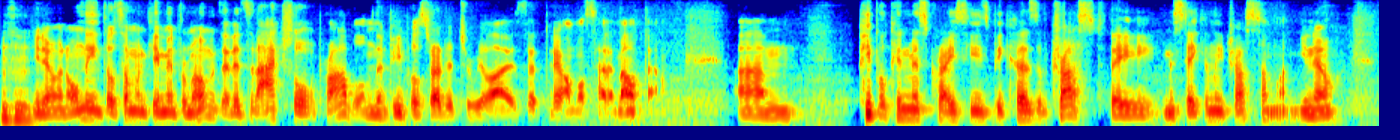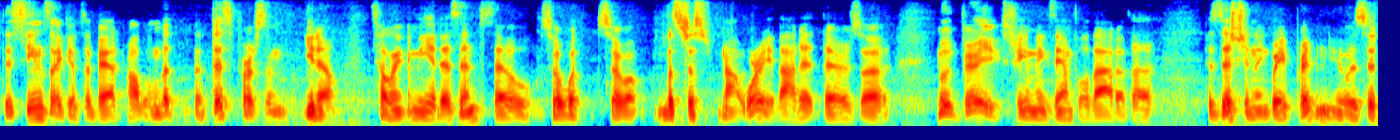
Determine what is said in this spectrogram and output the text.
Mm-hmm. you know and only until someone came in from home and said it's an actual problem that people started to realize that they almost had a meltdown. Um, people can miss crises because of trust. They mistakenly trust someone. You know, this seems like it's a bad problem, but but this person, you know, telling me it isn't. So so what? So let's just not worry about it. There's a very extreme example of that of a physician in Great Britain who was an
